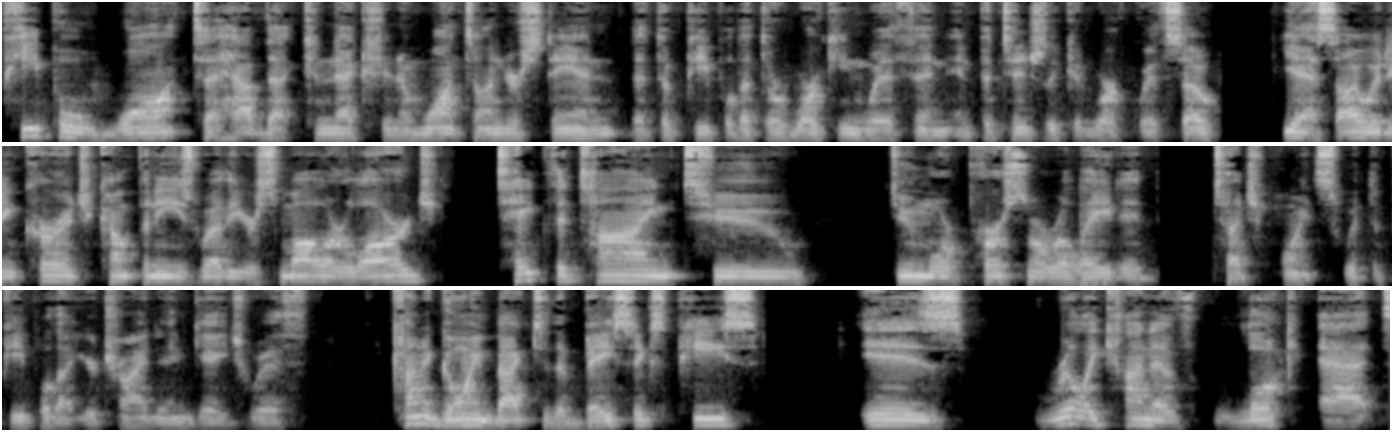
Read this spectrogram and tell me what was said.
people want to have that connection and want to understand that the people that they're working with and, and potentially could work with. So, yes, I would encourage companies, whether you're small or large, take the time to do more personal related touch points with the people that you're trying to engage with. Kind of going back to the basics piece is really kind of look at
